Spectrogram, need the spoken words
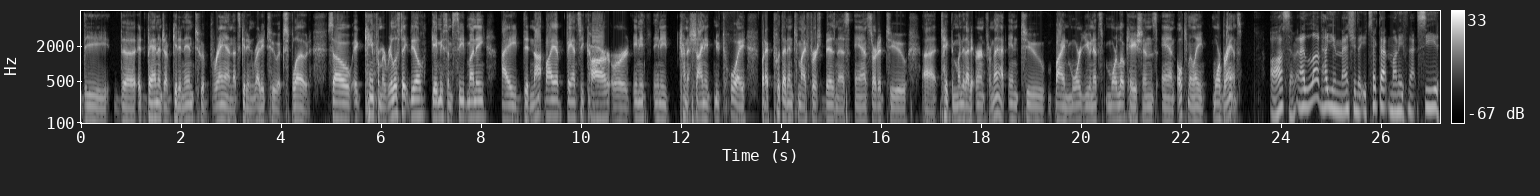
the the advantage of getting into a brand that's getting ready to explode. So it came from a real estate deal, gave me some seed money. I did not buy a fancy car or any any kind of shiny new toy, but I put that into my first business and started to uh, take the money that I earned from that into buying more units, more locations, and ultimately more brands. Awesome. And I love how you mentioned that you took that money from that seed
